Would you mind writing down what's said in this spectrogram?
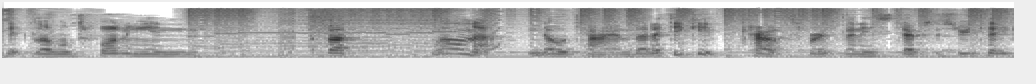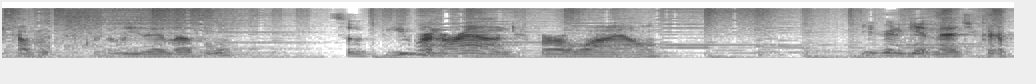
hit level 20 in about, well, not no time, but I think it counts for as many steps as you take, how quickly they level. So if you run around for a while, you're gonna get Magikarp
